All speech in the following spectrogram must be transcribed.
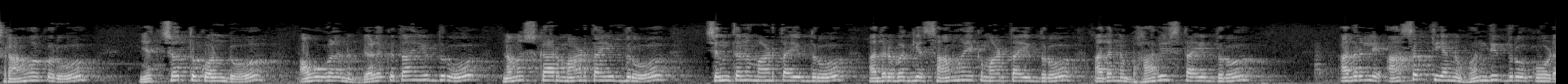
ಶ್ರಾವಕರು ಎಚ್ಚೆತ್ತುಕೊಂಡು ಅವುಗಳನ್ನು ಬೆಳಕುತ್ತಾ ಇದ್ರು ನಮಸ್ಕಾರ ಮಾಡ್ತಾ ಇದ್ರು, ಚಿಂತನೆ ಮಾಡ್ತಾ ಇದ್ರು, ಅದರ ಬಗ್ಗೆ ಸಾಮೂಹಿಕ ಮಾಡ್ತಾ ಇದ್ರು, ಅದನ್ನು ಭಾವಿಸ್ತಾ ಇದ್ರು ಅದರಲ್ಲಿ ಆಸಕ್ತಿಯನ್ನು ಹೊಂದಿದ್ರೂ ಕೂಡ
